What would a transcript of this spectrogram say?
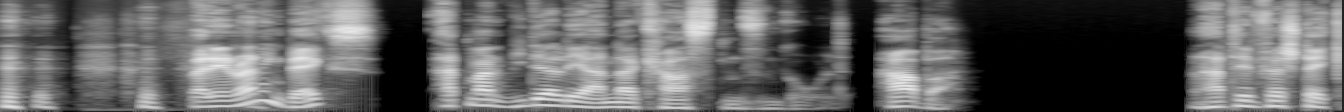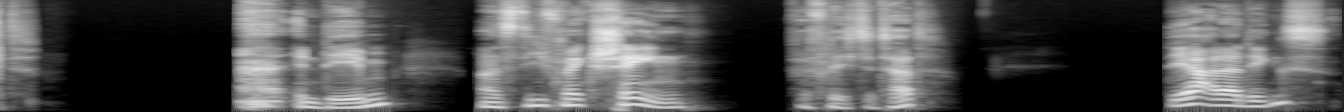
Bei den Running Backs hat man wieder Leander Carstensen geholt. Aber man hat den versteckt, indem man Steve McShane verpflichtet hat. Der allerdings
